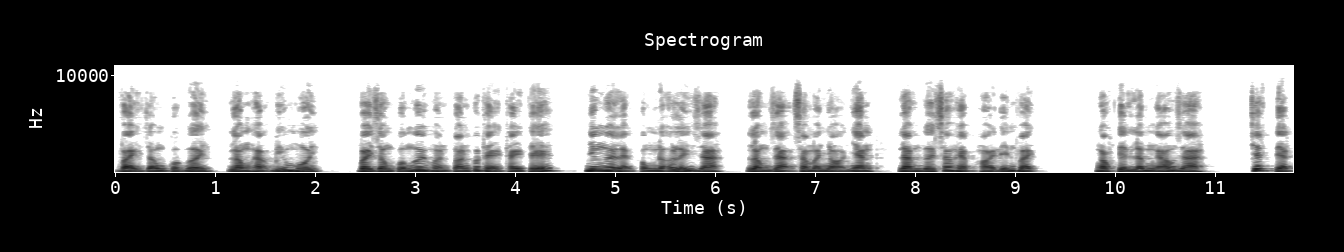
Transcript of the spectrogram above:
Vảy rồng của ngươi, Long Hạo bĩu môi. Vảy rồng của ngươi hoàn toàn có thể thay thế, nhưng ngươi lại không nỡ lấy ra. Lòng dạ sao mà nhỏ nhăn, làm người sao hẹp hỏi đến vậy. Ngọc Thiên Lâm ngáo ra. Chết tiệt,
